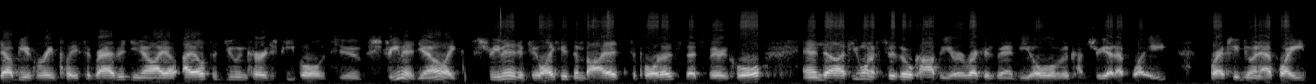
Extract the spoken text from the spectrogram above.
that would be a great place to grab it. You know, I I also do encourage people to stream it. You know, like stream it if you like it, then buy it, support us. That's very cool. And uh, if you want a physical copy, your record's going to be all over the country at FYE. We're actually doing FYE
